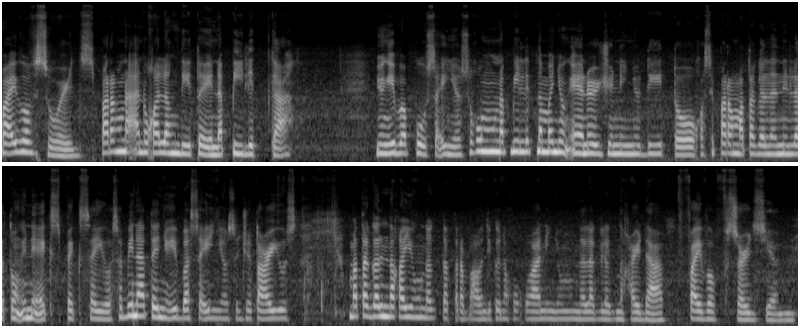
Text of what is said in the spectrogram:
Five of Swords. Parang naano ka lang dito eh, napilit ka. Yung iba po sa inyo. So kung napilit naman yung energy ninyo dito, kasi parang matagal na nila tong ini-expect sa'yo. Sabi natin yung iba sa inyo, Sagittarius, matagal na kayong nagtatrabaho. Hindi ko nakukuhanin yung nalaglag na card ah. Five of Swords yan.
